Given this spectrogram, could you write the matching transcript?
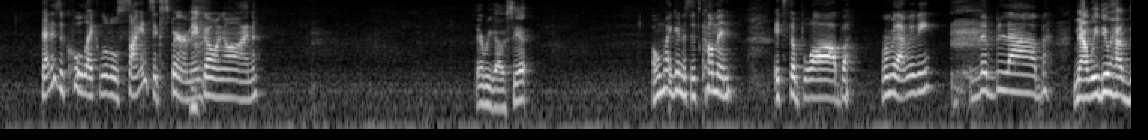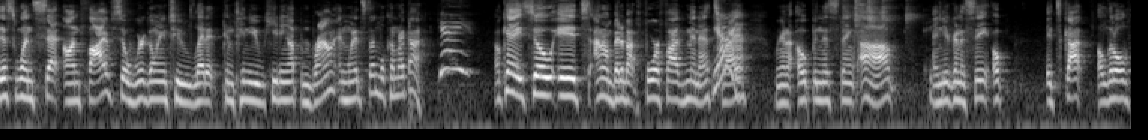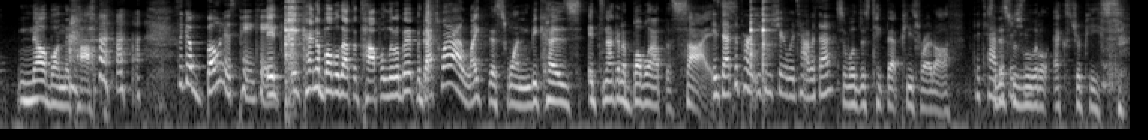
That is a cool like little science experiment going on. There we go, see it? Oh my goodness, it's coming. It's the blob. Remember that movie? The blob. Now we do have this one set on five, so we're going to let it continue heating up and brown and when it's done, we'll come right back. Yay. Okay, so it's, I don't know, been about four or five minutes, Yeah. right? We're gonna open this thing up and you're gonna see, oh, it's got a little nub on the top. It's like a bonus pancake. it it kind of bubbled out the top a little bit, but that's why I like this one because it's not gonna bubble out the sides. is that the part you can share with Tabitha? So we'll just take that piece right off. The Tabitha. so this was a little extra piece.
